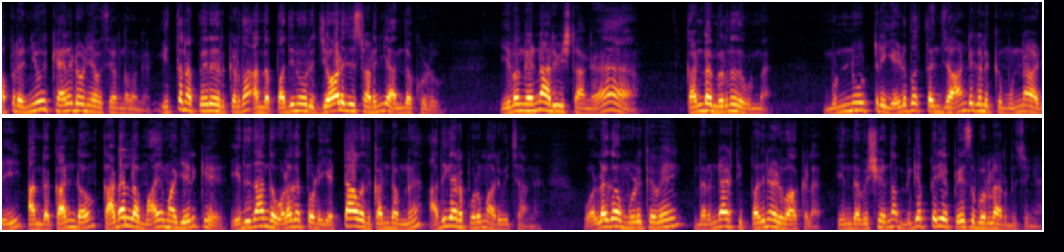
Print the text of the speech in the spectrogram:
அப்புறம் நியூ கேலடோனியாவை சேர்ந்தவங்க. இத்தனை பேர் இருக்கிறதா? அந்த பதினோரு ஜியாலஜிஸ்ட் அடங்கி அந்த குழு. இவங்க என்ன அறிவிச்சிட்டாங்க? கண்டம் இருந்தது உண்மை. முன்னூற்றி எழுபத்தஞ்சு ஆண்டுகளுக்கு முன்னாடி அந்த கண்டம் கடல்ல மாயமாகி இருக்கு. இதுதான் இந்த உலகத்தோட எட்டாவது கண்டம்னு அதிகாரப்பூர்வமாக அறிவிச்சாங்க. உலகம் முழுக்கவே இந்த ரெண்டாயிரத்தி பதினேழு வாக்கில் இந்த விஷயம் தான் மிகப்பெரிய பேசுபொருளாக இருந்துச்சுங்க.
